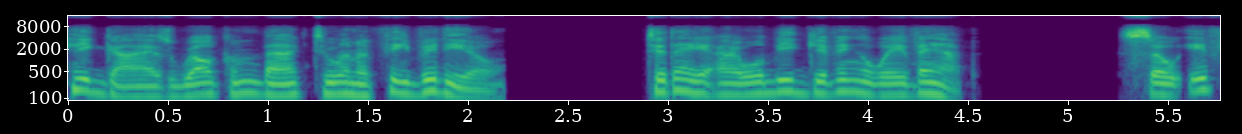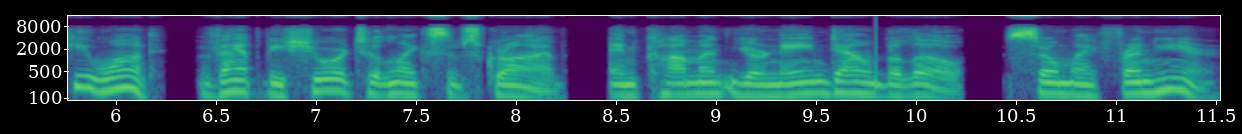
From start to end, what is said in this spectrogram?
Hey guys welcome back to another video. Today I will be giving away vamp. So if you want vamp be sure to like subscribe, and comment your name down below. So my friend here,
